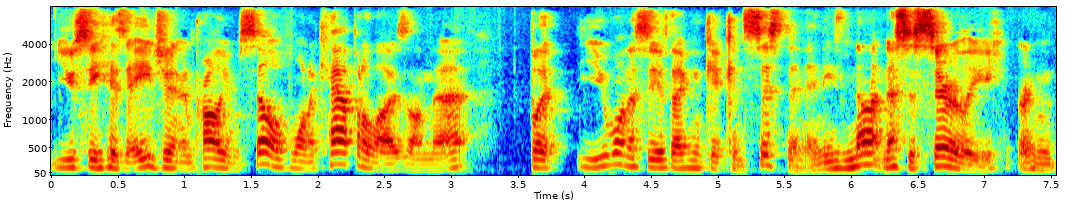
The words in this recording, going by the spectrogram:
you see his agent and probably himself want to capitalize on that. But you want to see if that can get consistent, and he's not necessarily. Or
